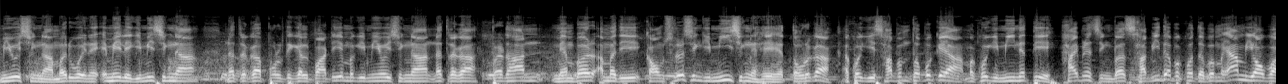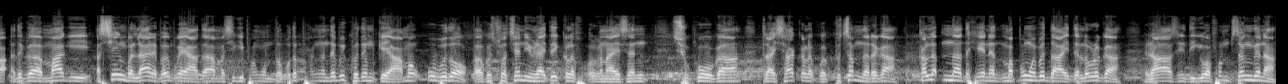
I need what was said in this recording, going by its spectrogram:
मयोसिंगना मरुना एम एल ए की मीसिंगना पोलिटिकल पार्टी की नग प्रधान मेंबर अमदी की हे हे तौर अखोई की साबम थोप कया की मी नते। हाइबन सिंगबा साबिदब खोदब, मयाम यावबा। असेंब लारब क्या फम की फंगद थोप द फंगंदबि उबदो। अखो यूनाइटेड क्लब ऑर्गनाइजेशन, सुकोग, त्राइसा क्लब का खुचम क्लब हेन मपूब दायद लौर राजनीति की वफम चंगना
